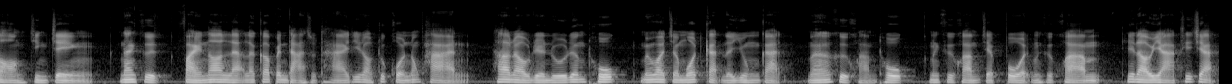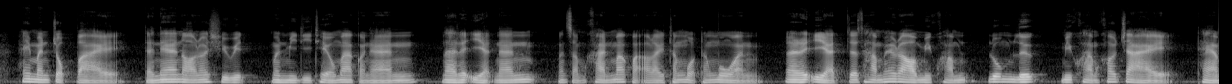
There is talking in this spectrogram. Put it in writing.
ลองจริง ๆ นั่นคือไฟนอลและแล้วก็เป็นด่านสุดท้ายที่เราทุกคนต้องผ่าน ถ้าเราเรียนรู้เรื่องทุกข์ ไม่ว่าจะมดกัดหรือยุงกัด มันก็คือความทุกข์ มันคือความเจ็บปวด มันคือความที่เราอยากที่จะให้มันจบไป แต่แน่นอนว่าชีวิตมันมีดีเทลมากกว่านั้น รายละเอียดนั้นมันสำคัญมากกว่าอะไรทั้งหมดทั้งมวล รายละเอียดจะทำให้เรามีความลุ่มลึก มีความเข้าใจ แถม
